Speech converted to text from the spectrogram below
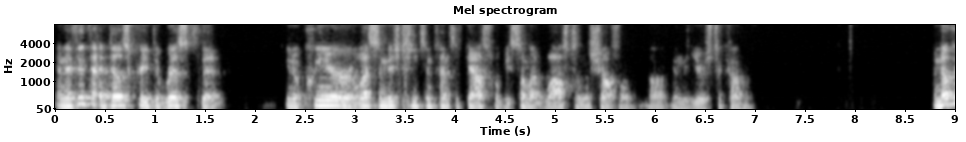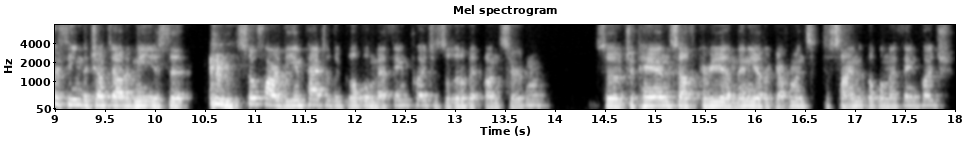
And I think that does create the risk that you know cleaner or less emissions intensive gas will be somewhat lost in the shuffle uh, in the years to come. Another theme that jumped out at me is that so far the impact of the global methane pledge is a little bit uncertain. So Japan, South Korea, many other governments to sign the global methane pledge.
